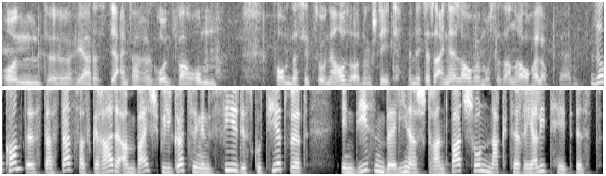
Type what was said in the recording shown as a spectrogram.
Und äh, ja, das ist der einfache Grund, warum, warum das jetzt so in der Hausordnung steht. Wenn ich das eine erlaube, muss das andere auch erlaubt werden. So kommt es, dass das, was gerade am Beispiel Göttingen viel diskutiert wird, in diesem Berliner Strandbad schon nackte Realität ist.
